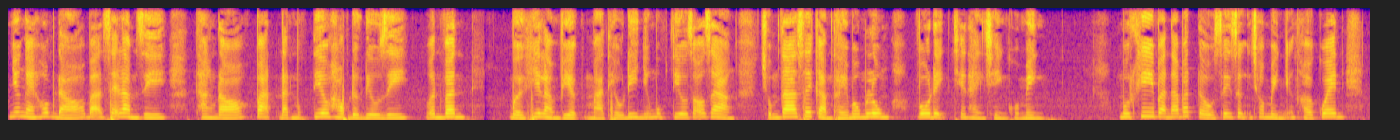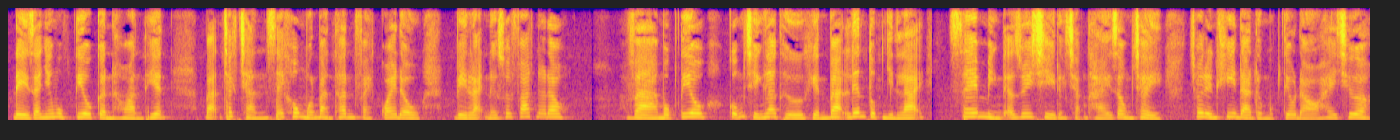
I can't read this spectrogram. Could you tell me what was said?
như ngày hôm đó bạn sẽ làm gì, tháng đó bạn đặt mục tiêu học được điều gì, vân vân. Bởi khi làm việc mà thiếu đi những mục tiêu rõ ràng, chúng ta sẽ cảm thấy mông lung, vô định trên hành trình của mình. Một khi bạn đã bắt đầu xây dựng cho mình những thói quen, để ra những mục tiêu cần hoàn thiện, bạn chắc chắn sẽ không muốn bản thân phải quay đầu về lại nơi xuất phát nữa đâu. Và mục tiêu cũng chính là thứ khiến bạn liên tục nhìn lại xem mình đã duy trì được trạng thái dòng chảy cho đến khi đạt được mục tiêu đó hay chưa.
